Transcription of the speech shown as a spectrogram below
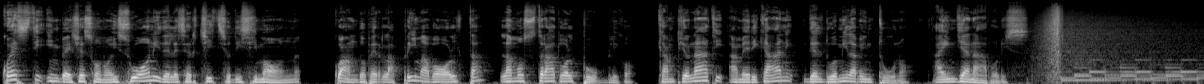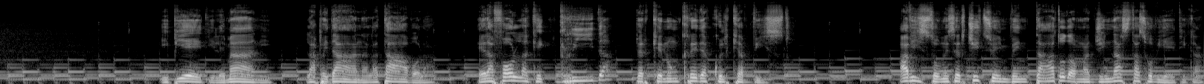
Questi invece sono i suoni dell'esercizio di Simone quando per la prima volta l'ha mostrato al pubblico, campionati americani del 2021 a Indianapolis i piedi, le mani, la pedana, la tavola e la folla che grida perché non crede a quel che ha visto. Ha visto un esercizio inventato da una ginnasta sovietica,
